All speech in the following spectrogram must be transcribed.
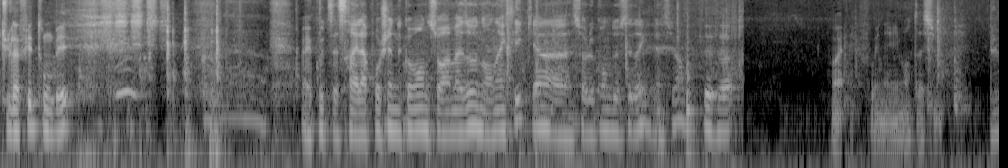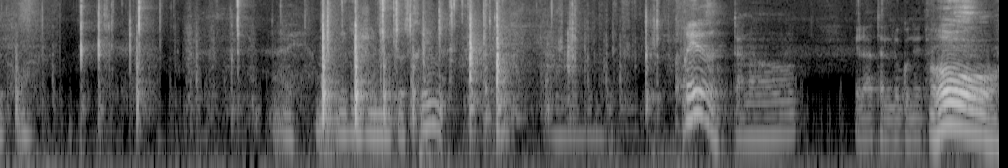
tu l'as fait tomber. Bah écoute, ça sera la prochaine commande sur Amazon en un clic, hein, euh, sur le compte de Cédric, bien sûr. C'est ça. Ouais, il faut une alimentation. Je crois. Allez, on va dégager une autostream. Prise Et là, t'as le logo Netflix. Oh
